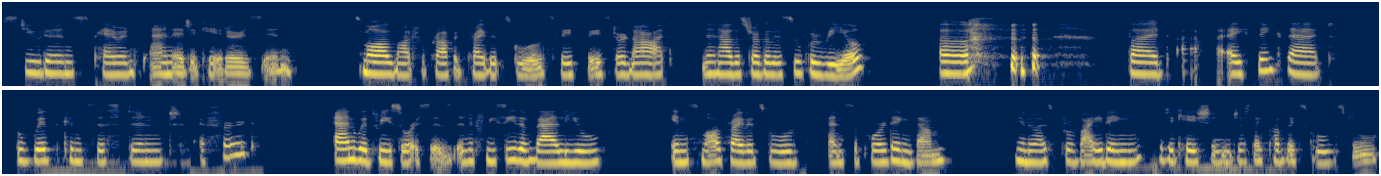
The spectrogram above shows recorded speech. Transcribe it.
students, parents, and educators in small, not for profit private schools, faith based or not, and how the struggle is super real. Uh, but I think that with consistent effort and with resources. And if we see the value in small private schools and supporting them, you know, as providing education just like public schools do,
